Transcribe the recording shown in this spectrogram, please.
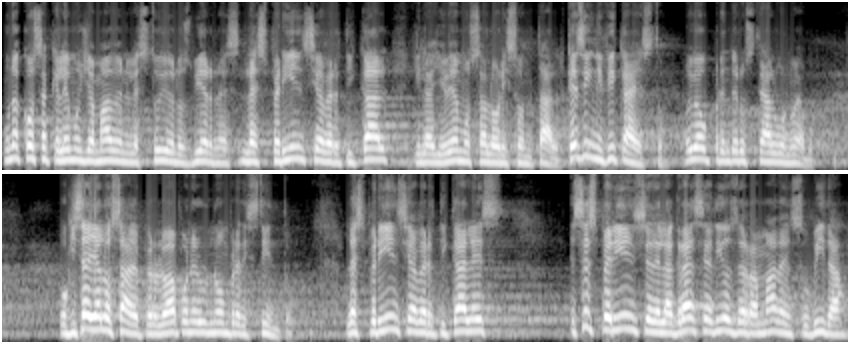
una cosa que le hemos llamado en el estudio de los viernes, la experiencia vertical y la llevemos al horizontal. ¿Qué significa esto? Hoy va a aprender usted algo nuevo. O quizá ya lo sabe, pero le va a poner un nombre distinto. La experiencia vertical es esa experiencia de la gracia de Dios derramada en su vida,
